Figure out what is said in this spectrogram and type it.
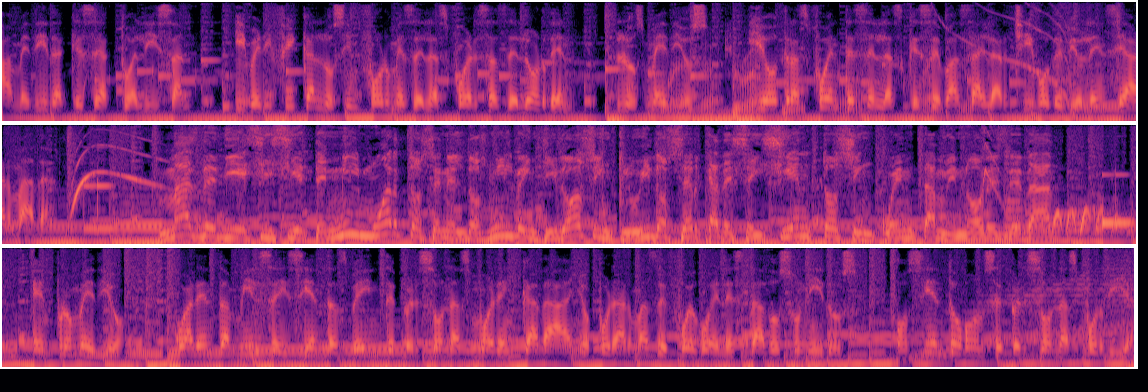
a medida que se actualizan y verifican los informes de las fuerzas del orden, los medios y otras fuentes en las que se basa el archivo de violencia armada. Más de 17 mil muertos en el 2022, incluidos cerca de 650 menores de edad. En promedio, 40.620 personas mueren cada año por armas de fuego en Estados Unidos, o 111 personas por día.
